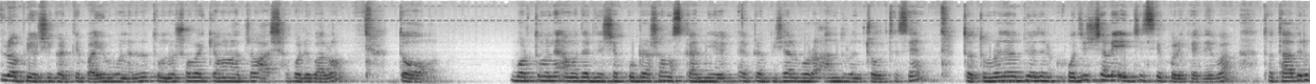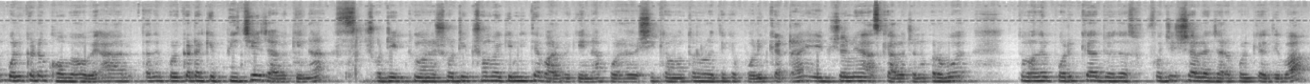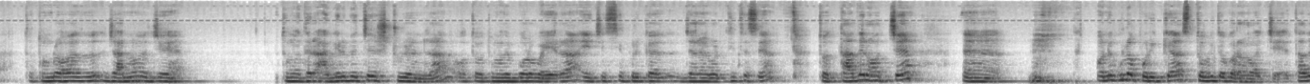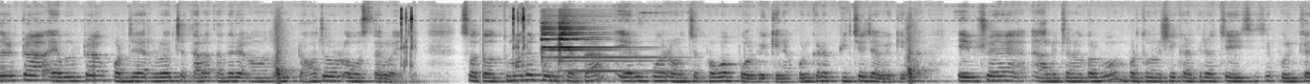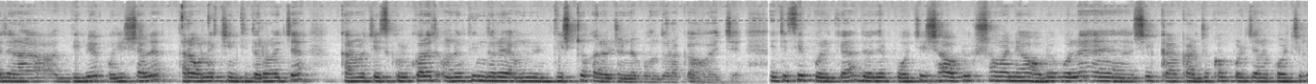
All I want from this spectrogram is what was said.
Hello প্রিয় শিক্ষার্থী, ভাই বোনেরা, তোমরা সবাই কেমন আছো? আশা করি ভালো। তো বর্তমানে আমাদের দেশে কোটা সংস্কার নিয়ে একটা বিশাল বড় আন্দোলন চলতেছে। তো তোমরা যারা দুই হাজার পঁচিশ সালে এইচএসসি পরীক্ষা দিবা, তো তাদের পরীক্ষাটা কবে হবে? আর তাদের পরীক্ষাটা কি পিছিয়ে যাবে কিনা? সঠিক মানে সঠিক সময় কি নিতে পারবে কিনা? প- শিক্ষা মন্ত্রণালয় থেকে পরীক্ষাটা। এই বিষয় নিয়ে আজকে আলোচনা করব। তোমাদের পরীক্ষা দুই হাজার পঁচিশ সালে যারা পরীক্ষা দিবা, তো তোমরা জানো যে তোমাদের আগের ব্যাচের স্টুডেন্টরা অথবা তোমাদের বড় ভাইয়েরা এইচএসসি পরীক্ষা যারা এবার দিতেছে, তো তাদের হচ্ছে অনেকগুলো পরীক্ষা স্থগিত করা হয়েছে। তাদের একটা এমন একটা পর্যায়ে রয়েছে, তারা তাদের অনেকটা হজর অবস্থা রয়েছে। সো তো তোমাদের পরীক্ষাটা এর উপর হচ্ছে প্রভাব পড়বে কিনা, পরীক্ষাটা পিছিয়ে যাবে কিনা এই বিষয়ে আলোচনা করব। বর্তমানে শিক্ষার্থীরা হচ্ছে এইচএসসি পরীক্ষা যারা দিবে পঁচিশ সালে, তারা অনেক চিন্তিত রয়েছে। কারণ হচ্ছে স্কুল কলেজ অনেকদিন ধরে অনির্দিষ্টকালের জন্য বন্ধ রাখা হয়েছে। এইচএসসি পরীক্ষা দু হাজার পঁচিশ স্বাভাবিক সময় নেওয়া হবে বলে শিক্ষা কার্যক্রম পরিচালনা করছিল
